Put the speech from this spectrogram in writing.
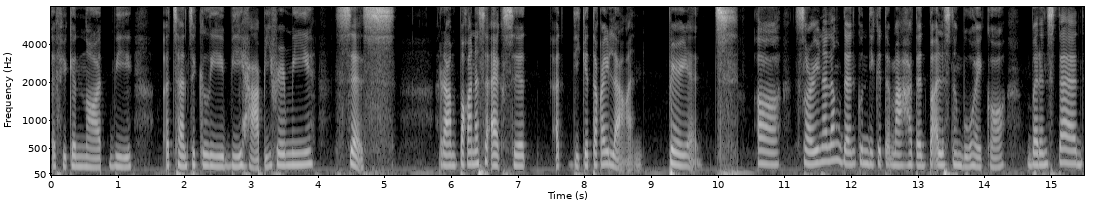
if you cannot be authentically be happy for me, sis, rampa ka na sa exit at di kita kailangan. Period. Uh, sorry na lang din kung di kita mahatid pa alis ng buhay ko, but instead,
